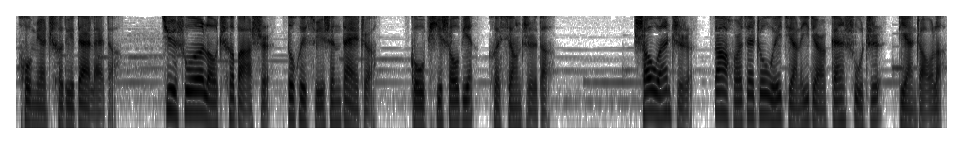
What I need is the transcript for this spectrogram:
后面车队带来的，据说老车把式都会随身带着狗皮烧鞭和香纸的。烧完纸。大伙儿在周围捡了一点干树枝，点着了，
